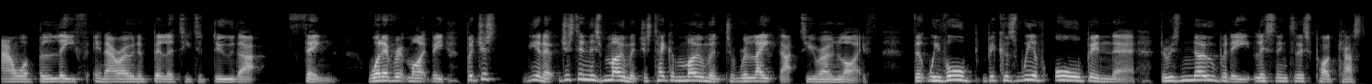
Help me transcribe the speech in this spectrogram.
our belief in our own ability to do that thing, whatever it might be. But just, you know, just in this moment, just take a moment to relate that to your own life that we've all, because we have all been there. There is nobody listening to this podcast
